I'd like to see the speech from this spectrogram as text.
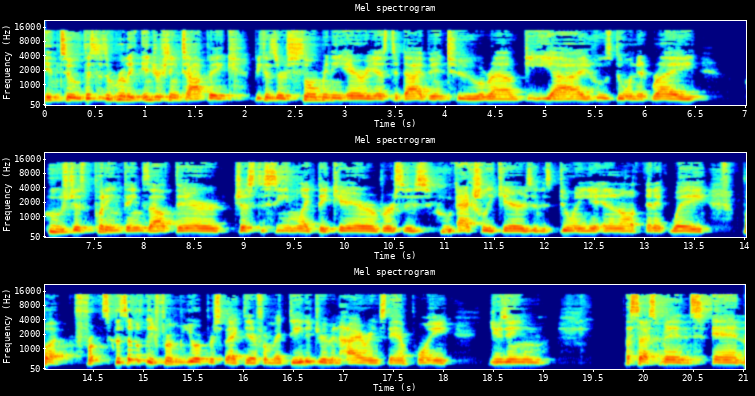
And so this is a really interesting topic because there's so many areas to dive into around DEI, who's doing it right, who's just putting things out there just to seem like they care versus who actually cares and is doing it in an authentic way. But specifically from your perspective, from a data driven hiring standpoint, using assessments and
